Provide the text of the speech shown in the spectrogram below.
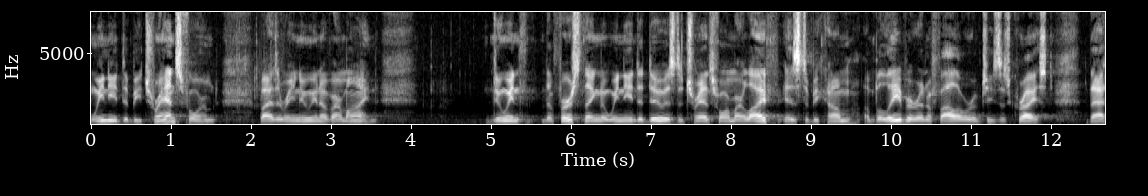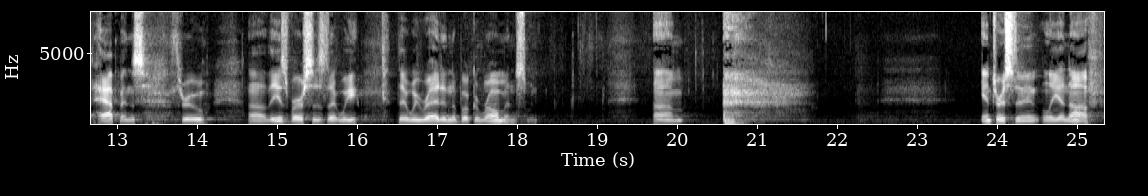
We need to be transformed by the renewing of our mind doing the first thing that we need to do is to transform our life is to become a believer and a follower of Jesus Christ. That happens through uh, these verses that we that we read in the book of Romans. Um, interestingly enough,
